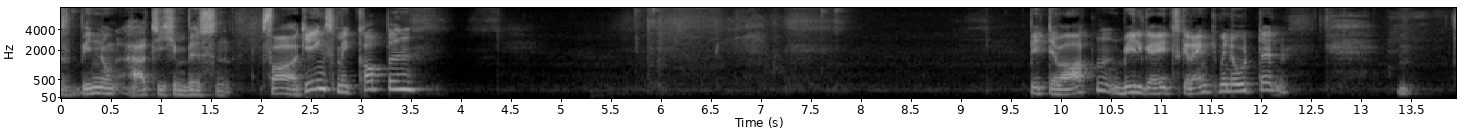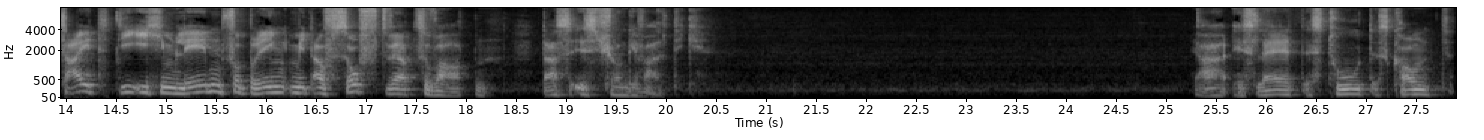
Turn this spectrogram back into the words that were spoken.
Die Verbindung halte ich ein bisschen. Vorher ging es mit Koppeln. Bitte warten, Bill Gates Gedenkminute. Zeit, die ich im Leben verbringe, mit auf Software zu warten das ist schon gewaltig. Ja, es lädt, es tut, es kommt,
